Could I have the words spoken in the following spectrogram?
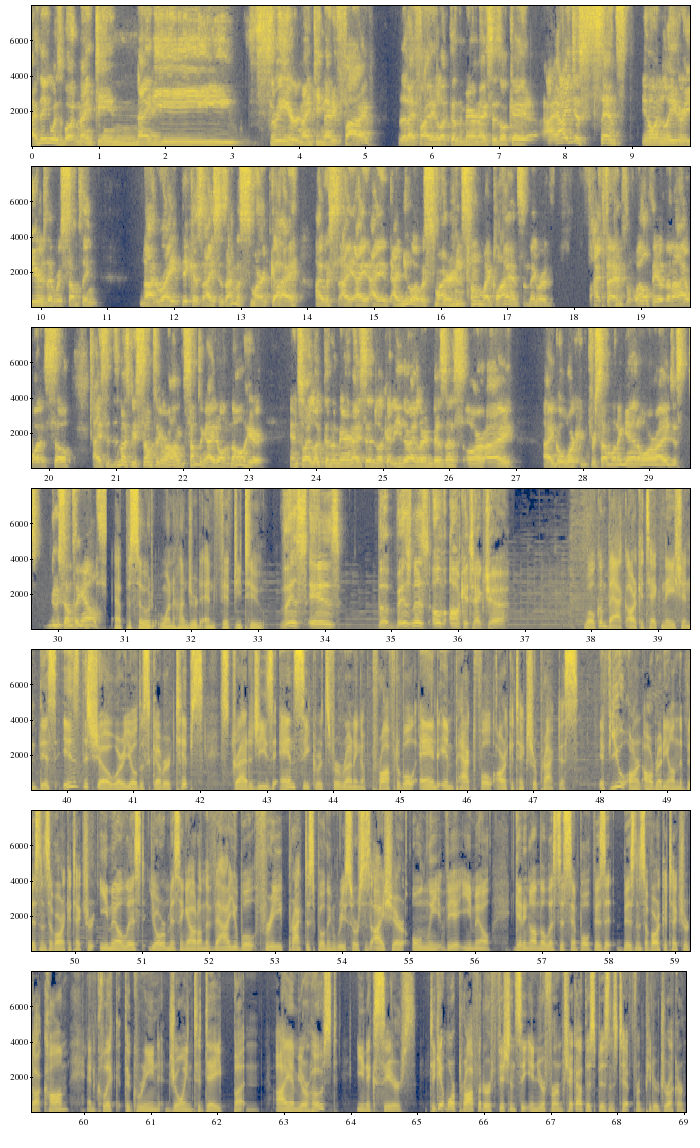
I think it was about 1993 or 1995 that I finally looked in the mirror and I says, okay, I, I just sensed, you know, in later years there was something not right because I says I'm a smart guy. I was I, I, I knew I was smarter than some of my clients and they were five times wealthier than I was. So I said there must be something wrong, something I don't know here. And so I looked in the mirror and I said, look, at either I learn business or I I go working for someone again or I just do something else. Episode 152. This is The Business of Architecture. Welcome back, Architect Nation. This is the show where you'll discover tips, strategies, and secrets for running a profitable and impactful architecture practice. If you aren't already on the Business of Architecture email list, you're missing out on the valuable free practice building resources I share only via email. Getting on the list is simple. Visit businessofarchitecture.com and click the green Join Today button. I am your host, Enoch Sears. To get more profit or efficiency in your firm, check out this business tip from Peter Drucker.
